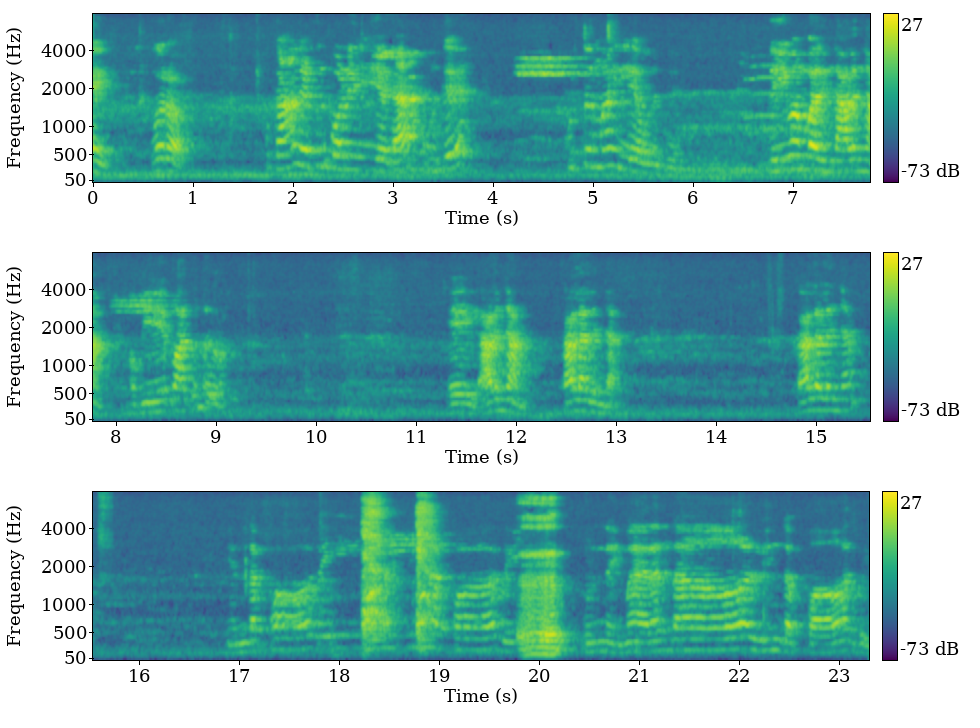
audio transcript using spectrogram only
ஏய் ஒரு கால் எடுத்துன்னு போனீங்கடா உனக்கு? கொடுத்துருமா இல்லையா உனக்கு? தெய்வம் பாரு இந்த அலைஞ்சான் அப்படியே பார்த்துட்டு வரும் ஏய் அலைஞ்சான் கால் அலைஞ்சான் கால் அலைஞ்சான் எந்த பாவை இந்த பார்வை உன்னை மறந்தால் இந்த பார்வை.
